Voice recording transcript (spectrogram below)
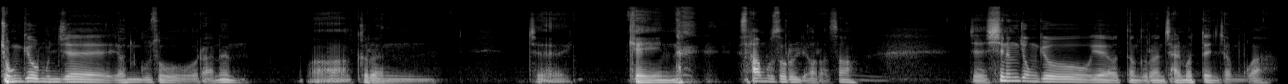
종교 문제 연구소라는 어, 그런 이제 개인 사무소를 열어서 이제 신흥 종교의 어떤 그런 잘못된 점과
